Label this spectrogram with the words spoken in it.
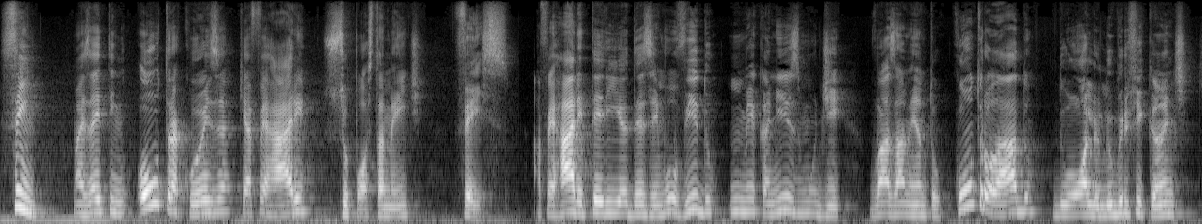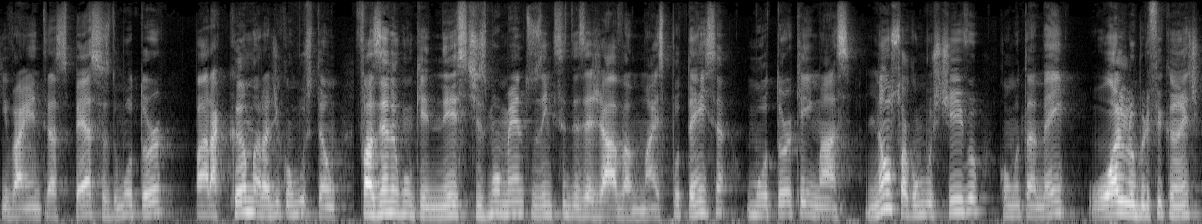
Sim, mas aí tem outra coisa que a Ferrari supostamente fez. A Ferrari teria desenvolvido um mecanismo de vazamento controlado do óleo lubrificante que vai entre as peças do motor para a câmara de combustão, fazendo com que nestes momentos em que se desejava mais potência, o motor queimasse não só combustível, como também o óleo lubrificante.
